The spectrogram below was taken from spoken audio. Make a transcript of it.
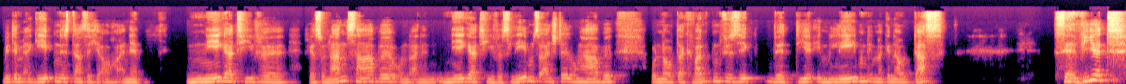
mit dem Ergebnis, dass ich auch eine negative Resonanz habe und eine negatives Lebenseinstellung habe. Und laut der Quantenphysik wird dir im Leben immer genau das serviert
